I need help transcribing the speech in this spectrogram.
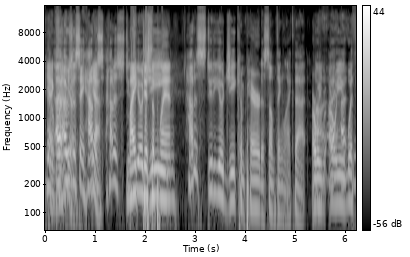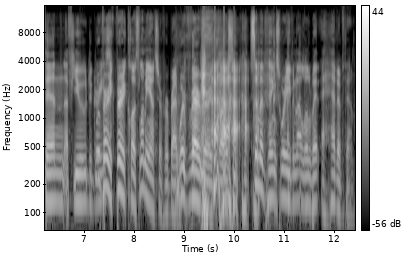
Yeah, Kinda I, I was here. going to say, how Yeah. does how does Mic Studio G discipline. How does Studio G compare to something like that? Are we Uh, are we I- I- within a few degrees? We're degrees? very, very close. Let me answer for Brad. We're very, very close. Some of the things we're even a little bit ahead of them.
